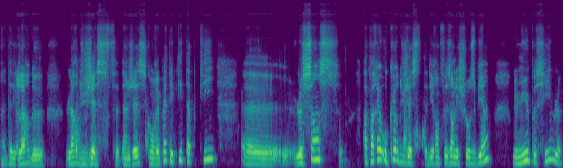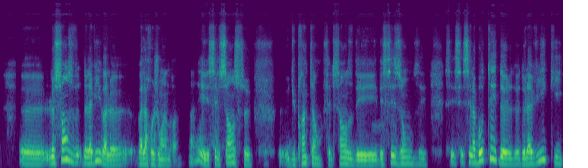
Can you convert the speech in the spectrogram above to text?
hein, c'est-à-dire l'art, de, l'art du geste, d'un geste qu'on répète et petit à petit, euh, le sens apparaît au cœur du geste, c'est-à-dire en faisant les choses bien, le mieux possible, euh, le sens de la vie va, la rejoindre. Hein, et c'est le sens euh, du printemps, c'est le sens des, saisons, c'est la beauté de, la vie qui,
